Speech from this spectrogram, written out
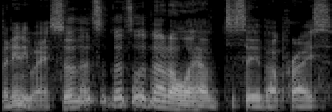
but anyway, so that's that's about all I have to say about price.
